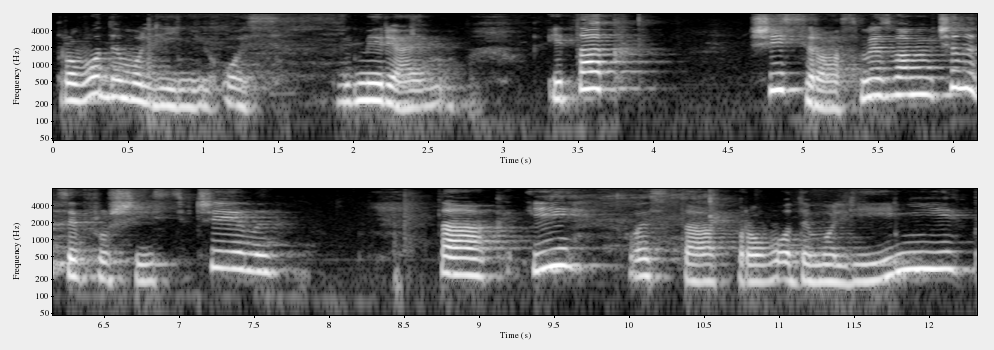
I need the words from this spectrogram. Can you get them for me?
проводимо лінію. Ось, відміряємо. І так, 6 разів. Ми з вами вчили цифру 6. Вчили. Так, і ось так проводимо лінії.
